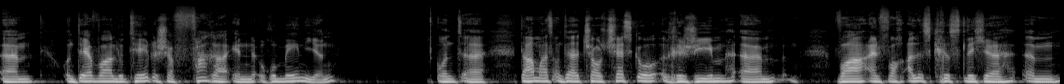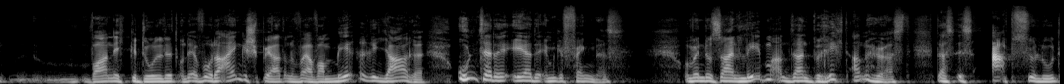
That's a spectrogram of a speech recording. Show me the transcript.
ähm, und der war lutherischer Pfarrer in Rumänien und äh, damals unter Ceausescu-Regime ähm, war einfach alles Christliche ähm, war nicht geduldet und er wurde eingesperrt und er war mehrere Jahre unter der Erde im Gefängnis. Und wenn du sein Leben und seinen Bericht anhörst, das ist absolut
